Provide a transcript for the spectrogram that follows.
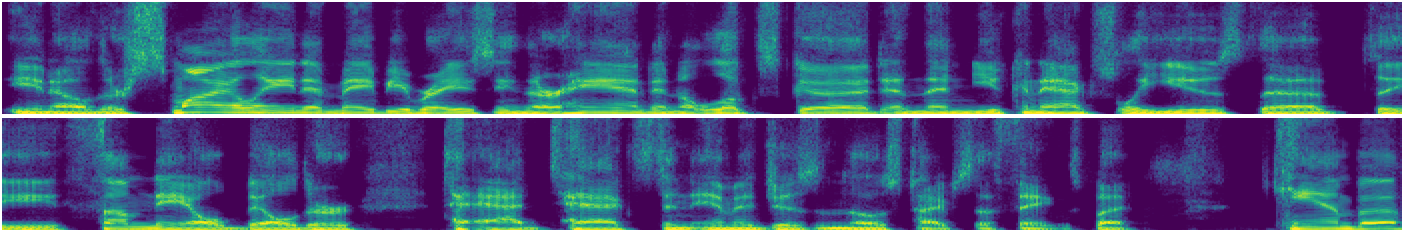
you know, they're smiling and maybe raising their hand and it looks good. And then you can actually use the, the thumbnail builder to add text and images and those types of things. But Canva,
